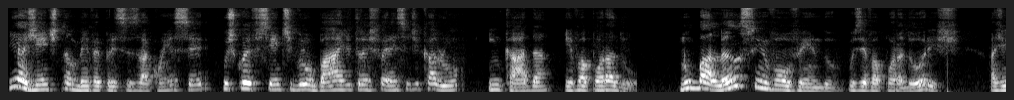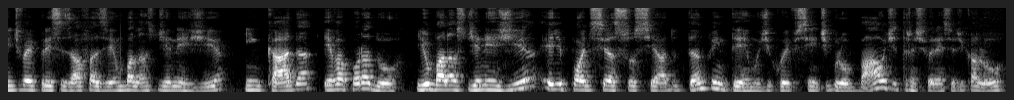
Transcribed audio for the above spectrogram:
E a gente também vai precisar conhecer os coeficientes globais de transferência de calor em cada evaporador. No balanço envolvendo os evaporadores, a gente vai precisar fazer um balanço de energia em cada evaporador. E o balanço de energia ele pode ser associado tanto em termos de coeficiente global de transferência de calor,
